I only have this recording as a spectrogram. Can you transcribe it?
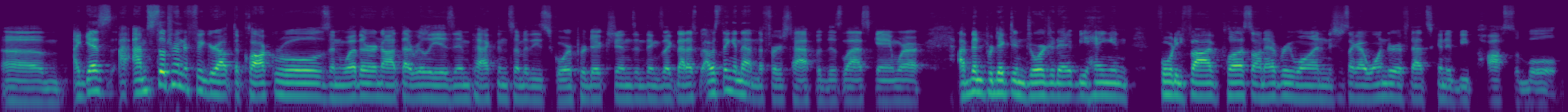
Um, I guess I'm still trying to figure out the clock rules and whether or not that really is impacting some of these score predictions and things like that. I was thinking that in the first half of this last game where I've been predicting Georgia to be hanging 45 plus on everyone. It's just like I wonder if that's going to be possible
